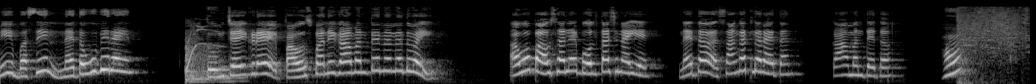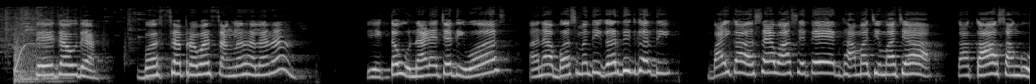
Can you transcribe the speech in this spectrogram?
मी बसीन नाही तर उभी राहीन. तुमच्या इकडे पाऊस पाणी का म्हणते ना नदवाई अहो पावसाला बोलताच नाहीये. नाही तर सांगितलं राहतात का म्हणते तर? हा? ते जाऊ द्या. बसचा प्रवास चांगला झाला ना? एक तर उन्हाळ्याचे दिवस आणि बसमध्ये गर्दीच गर्दी बायका असा वास येते घामाची माच्या का का सांगू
